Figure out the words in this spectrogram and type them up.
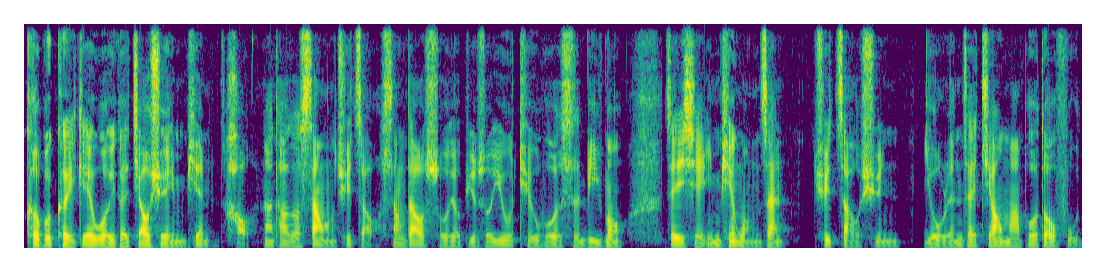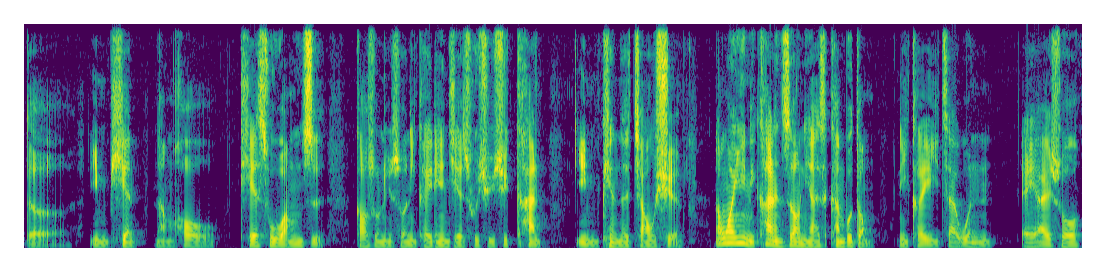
可不可以给我一个教学影片？好，那他都上网去找，上到所有比如说 YouTube 或者是 Vivo 这一些影片网站去找寻有人在教麻婆豆腐的影片，然后贴出网址，告诉你说你可以连接出去去看影片的教学。那万一你看了之后你还是看不懂，你可以再问 AI 说：“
